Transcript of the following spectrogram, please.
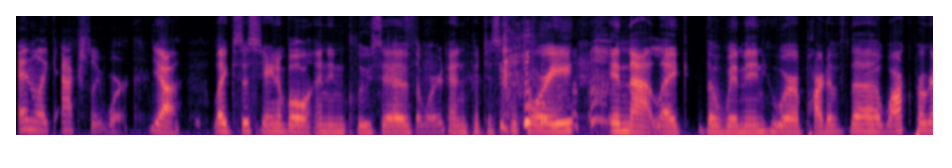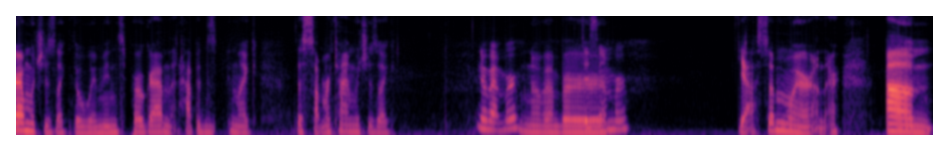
and like actually work. yeah like sustainable and inclusive That's the word. and participatory in that like the women who are a part of the walk program which is like the women's program that happens in like the summertime which is like November, november December. yeah, somewhere around there. Um,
